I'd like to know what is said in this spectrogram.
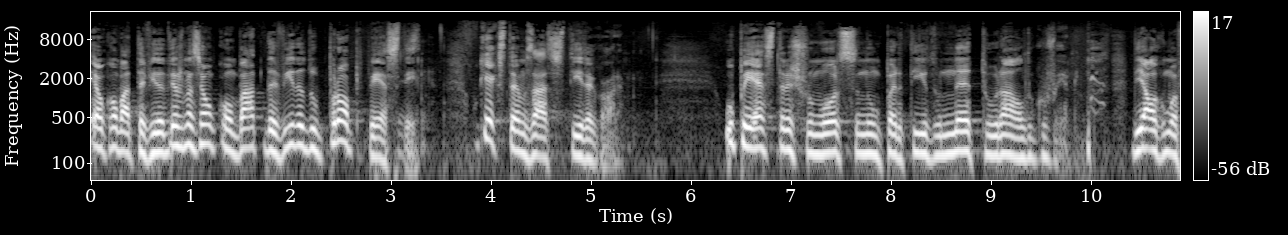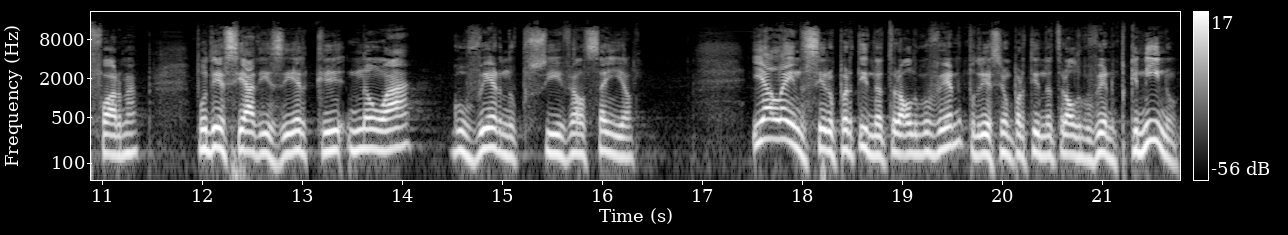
é um combate da vida de Deus, mas é um combate da vida do próprio PSD. O que é que estamos a assistir agora? O PS transformou-se num partido natural de governo. De alguma forma, poder-se-á dizer que não há governo possível sem ele. E além de ser o partido natural do governo, poderia ser um partido natural do governo pequenino,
